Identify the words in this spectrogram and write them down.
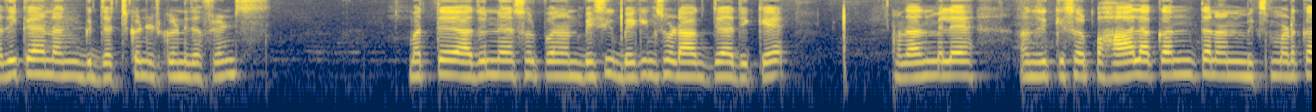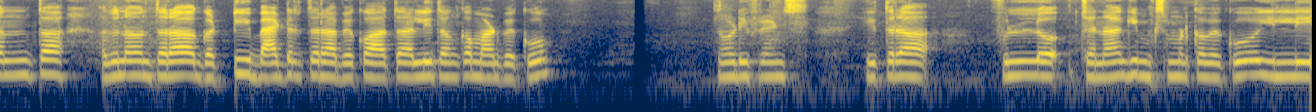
ಅದಕ್ಕೆ ನಂಗೆ ಜಚ್ಕೊಂಡು ಇಟ್ಕೊಂಡಿದ್ದೆ ಫ್ರೆಂಡ್ಸ್ ಮತ್ತು ಅದನ್ನೇ ಸ್ವಲ್ಪ ನಾನು ಬೇಸಿಕ್ ಬೇಕಿಂಗ್ ಸೋಡಾ ಹಾಕಿದೆ ಅದಕ್ಕೆ. ಅದಾದಮೇಲೆ ಅದಕ್ಕೆ ಸ್ವಲ್ಪ ಹಾಲು ಹಾಕಂತ ನಾನು ಮಿಕ್ಸ್ ಮಾಡ್ಕೊಂತ ಅದನ್ನು ಒಂಥರ ಗಟ್ಟಿ ಬ್ಯಾಟರ್ ಥರ ಬೇಕು ಆ ಥರ ಅಲ್ಲಿ ತನಕ ಮಾಡಬೇಕು. ನೋಡಿ ಫ್ರೆಂಡ್ಸ್ ಈ ಥರ ಫುಲ್ಲು ಚೆನ್ನಾಗಿ ಮಿಕ್ಸ್ ಮಾಡ್ಕೋಬೇಕು. ಇಲ್ಲಿ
